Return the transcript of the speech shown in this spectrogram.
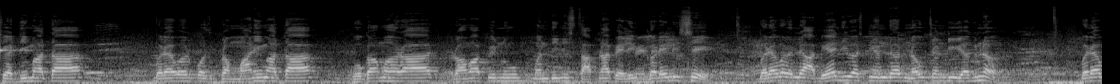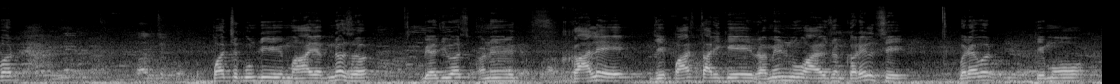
શેઢી માતા બરાબર પછી બ્રહ્માણી માતા ગોગા મહારાજ રામાપીરનું મંદિરની સ્થાપના પહેલી. કરેલી છે. બરાબર એટલે આ બે દિવસની અંદર નવચંડી યજ્ઞ. બરાબર. પંચકુંડી મહાયજ્ઞ છે બે દિવસ. અને કાલે જે પાંચ તારીખે રમેનનું આયોજન કરેલ છે બરાબર? તેમાં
